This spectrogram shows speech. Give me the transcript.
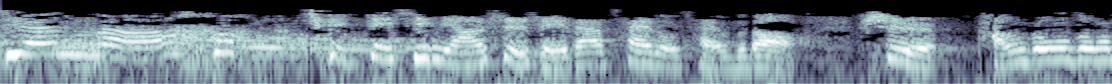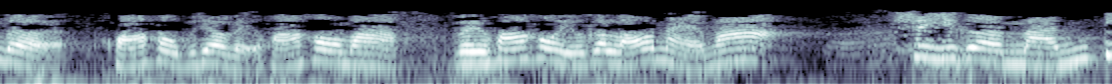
天哪！这这新娘是谁？大家猜都猜不到，是唐中宗的皇后，不叫韦皇后吗？韦皇后有个老奶妈，是一个蛮婢，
